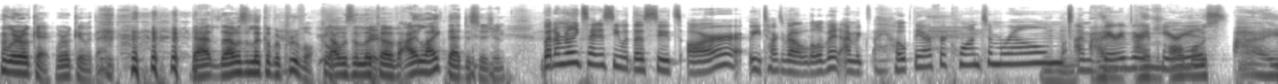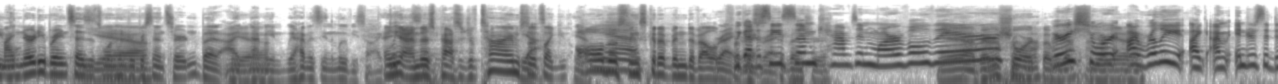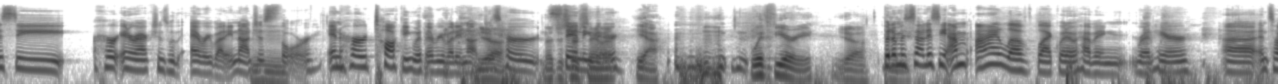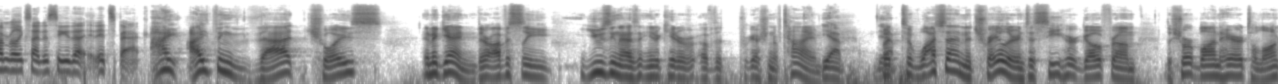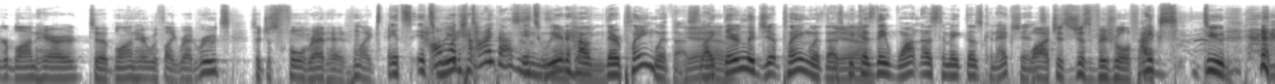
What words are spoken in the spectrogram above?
We're okay. We're okay with that. that that was a look of approval. That was a look Great. of I like that decision. But I'm really excited to see what those suits are. We talked about it a little bit. I'm ex- I hope they are for Quantum Realm. Mm-hmm. I'm very I'm- very I'm curious. Almost, I my nerdy brain says it's Yeah. 100% certain, but I Yeah. I mean we haven't seen the movie, so I and can't yeah, and there's say. passage of time, so Yeah. it's like Yeah. all those Yeah. things could have been developed. Right, for we got to see some. Captain Marvel there. Yeah, very short, Uh-huh. but very short. yeah. I really like. I'm interested to see her interactions with everybody, not just Thor, and her talking with everybody, not just Mm-hmm. Her not just standing standing there. yeah, with Fury. Yeah. But I'm excited to see. I'm I love Black Widow having red hair, uh, and so I'm really excited to see that it's back. I I think that choice, and again, they're obviously using that as an indicator of the progression of time. Yeah, yeah. But to watch that in a trailer and to see her go from the short blonde hair to longer blonde hair to blonde hair with like red roots to just full redhead, I'm like It's it's how weird much how, time passes. It's in weird how thing? they're playing with us. Yeah. Like they're legit playing with us Yeah. because they want us to make those connections. watch. It's just visual I, effects. dude,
